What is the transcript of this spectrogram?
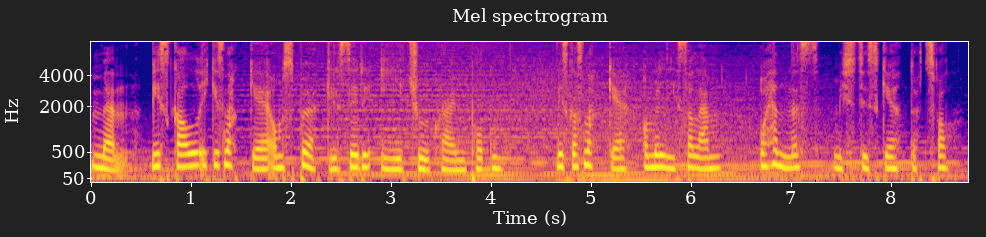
Men vi skal ikke snakke om spøkelser i True Crime-podden. Vi skal snakke om Elisa Lam og hennes mystiske dødsfall.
